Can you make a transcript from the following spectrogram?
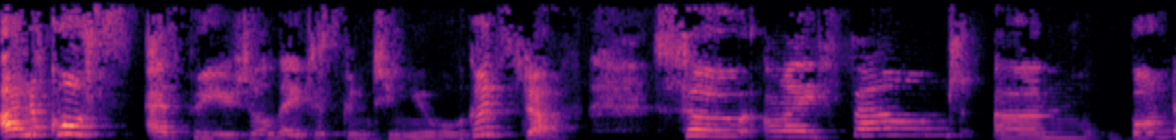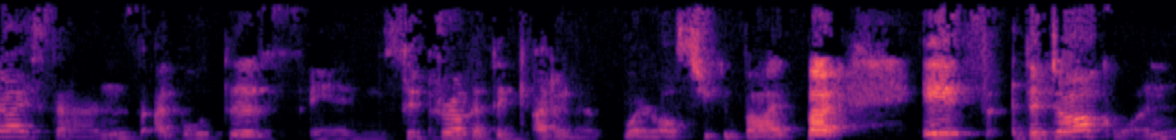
And of course, as per usual, they discontinue all the good stuff. So I found um, Bondi Sands. I bought this in Superdrug. I think I don't know where else you can buy it, but it's the dark one,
